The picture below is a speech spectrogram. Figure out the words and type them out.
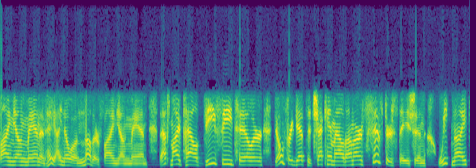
fine young man, and hey, I know another fine young man. That's my pal DC Taylor. Don't forget to check him out on our sister station weeknights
